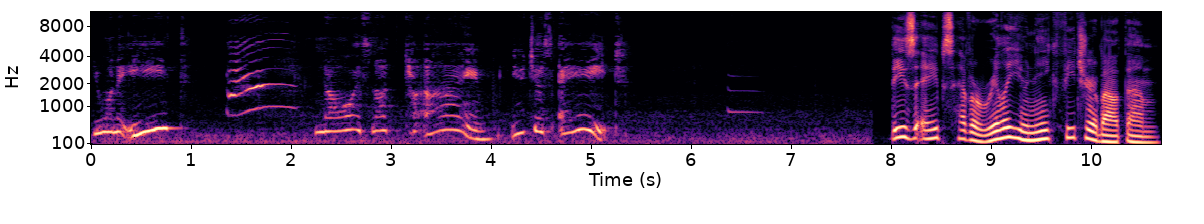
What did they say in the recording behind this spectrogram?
You want to eat? No, it's not time. You just ate. These apes have a really unique feature about them.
